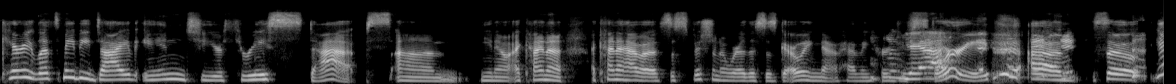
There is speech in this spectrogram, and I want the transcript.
carrie let's maybe dive into your three steps um you know i kind of i kind of have a suspicion of where this is going now having heard your yeah. story um so yeah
